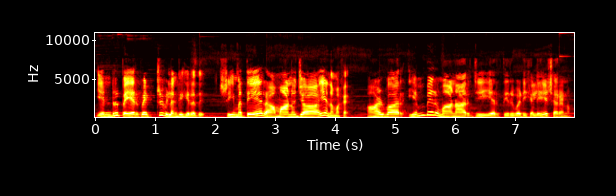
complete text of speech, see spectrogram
என்று பெயர் பெற்று விளங்குகிறது. ஸ்ரீமதே ராமானுஜாய நமக. ஆழ்வார் எம்பெருமானார் ஜீயர் திருவடிகளே சரணம்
